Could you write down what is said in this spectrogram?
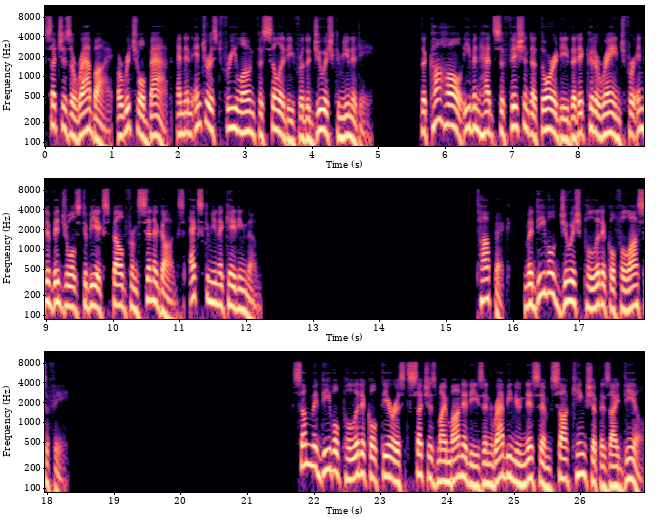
such as a rabbi, a ritual bath, and an interest-free loan facility for the Jewish community. The Kahal even had sufficient authority that it could arrange for individuals to be expelled from synagogues, excommunicating them. Medieval Jewish political philosophy Some medieval political theorists such as Maimonides and Rabbeinu Nissim saw kingship as ideal.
